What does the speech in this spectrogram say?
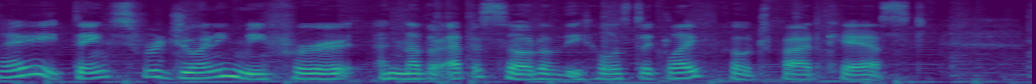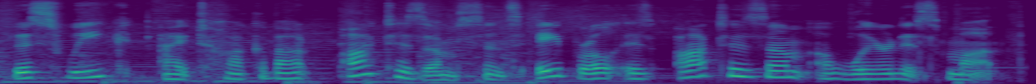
Hey, thanks for joining me for another episode of the Holistic Life Coach podcast. This week, I talk about autism since April is Autism Awareness Month.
